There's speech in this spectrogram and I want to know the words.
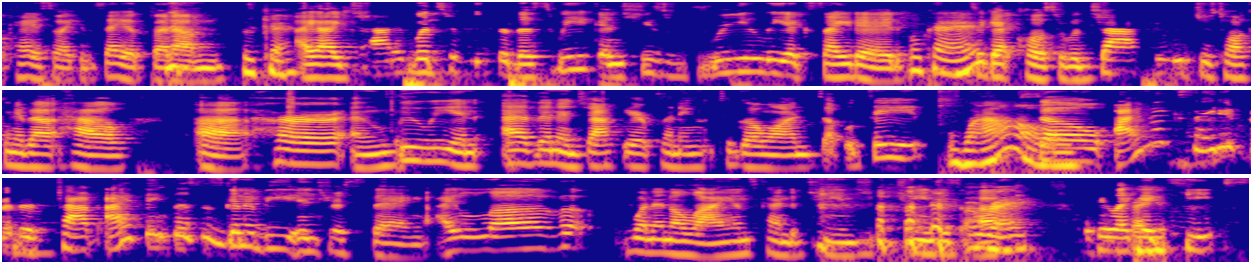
okay so I can say it but um Okay. I, I chatted with Teresa this week and she's really excited okay. to get closer with Jackie. She's talking about how uh, her and Louie and Evan and Jackie are planning to go on double dates. Wow. So I'm excited for this chat. I think this is going to be interesting. I love when an alliance kind of change changes up. right. I feel like Right. it keeps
